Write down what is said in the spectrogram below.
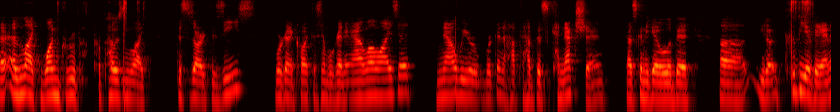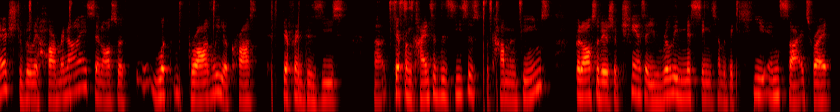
uh, unlike one group proposing like, this is our disease, we're going to collect this and we're going to analyze it. Now we're, we're going to have to have this connection that's going to get a little bit uh, you know, it could be advantage to really harmonize and also look broadly across different disease, uh, different kinds of diseases for common themes, but also there's a chance that you're really missing some of the key insights, right,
